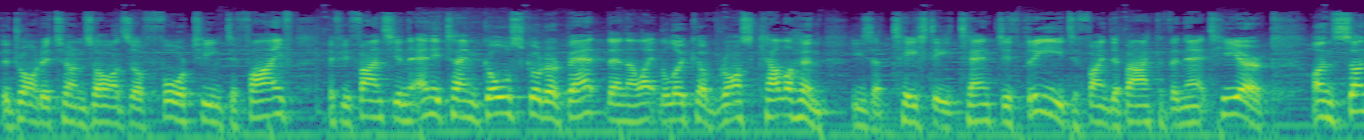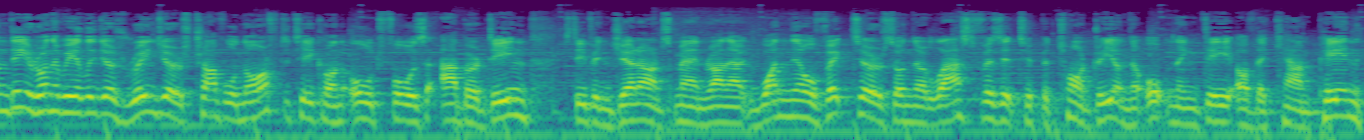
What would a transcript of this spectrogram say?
The draw returns odds of 14 to 5. If you fancy an anytime goal scorer bet, then I like the look of Ross Callachan. He's a tasty 10 to 3 to find the back of the net here. On Sunday, runaway leader leaders Rangers travel north to take on old foes Aberdeen. Steven Gerrard's men ran out 1 0 victors on their last visit to Pittodrie on the opening day of the campaign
